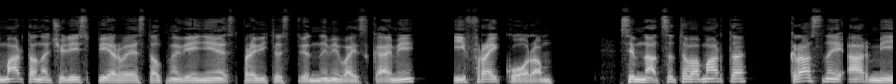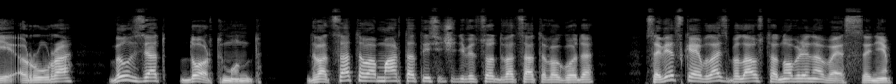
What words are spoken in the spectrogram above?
марта начались первые столкновения с правительственными войсками и фрайкором. 17 марта Красной армией Рура был взят Дортмунд. 20 марта 1920 года советская власть была установлена в Эссене.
